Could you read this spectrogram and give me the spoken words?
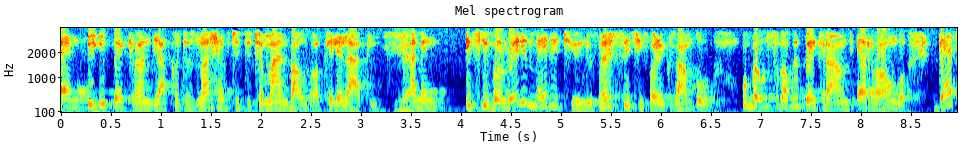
and i-background yakho does not have to determine uba uzawuphelela phi Yeah. i mean if you've already made it to university for example ube usuka kwi-background erongo that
